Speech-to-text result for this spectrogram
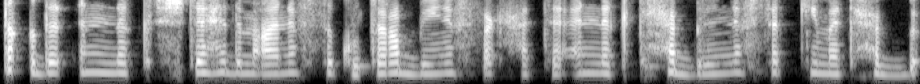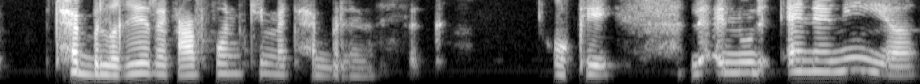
تقدر إنك تجتهد مع نفسك وتربي نفسك حتى إنك تحب لنفسك كما تحب تحب لغيرك عفوا كما تحب لنفسك. أوكي. لأنه الأنانية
